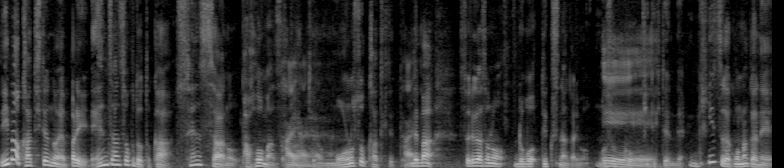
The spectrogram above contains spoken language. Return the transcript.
今変わってきてるのはやっぱり演算速度とかセンサーのパフォーマンスとかっていうのがものすごく変わってきてて、でまあそれがそのロボティクスなんかにもものすごく効いてきてるんで、技術がこうなんかね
